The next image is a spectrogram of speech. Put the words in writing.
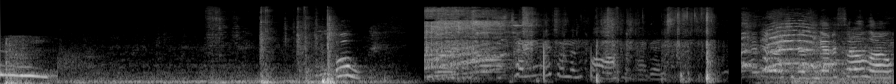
Oh. Doesn't get a solo.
